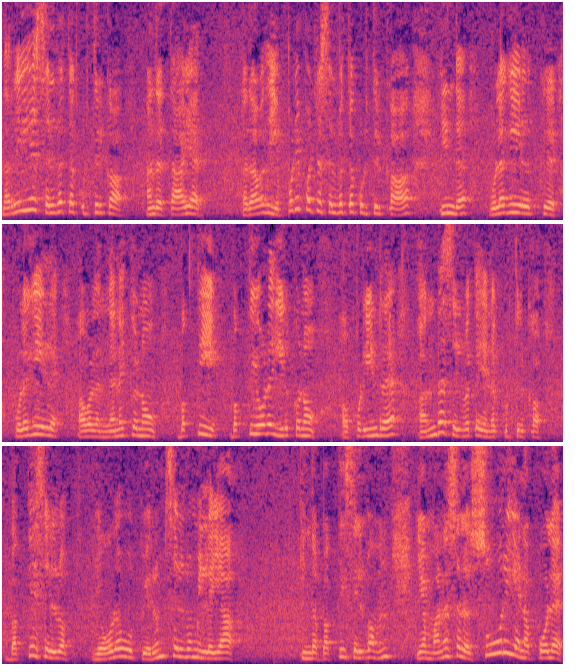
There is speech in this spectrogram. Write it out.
நிறைய செல்வத்தை கொடுத்துருக்கா அந்த தாயார். அதாவது எப்படிப்பட்ட செல்வத்தை கொடுத்துருக்கா? இந்த உலகியலுக்கு உலகியல அவளை நினைக்கணும் பக்தி பக்தியோடு இருக்கணும் அப்படின்ற அந்த செல்வத்தை எனக்கு கொடுத்துருக்கா. பக்தி செல்வம் எவ்வளவு பெரும் செல்வம் இல்லையா? இந்த பக்தி செல்வம் என் மனசில் சூரியனை போல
